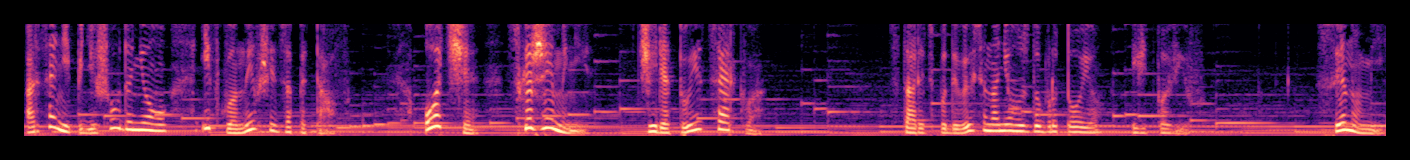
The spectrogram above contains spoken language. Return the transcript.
Арсеній підійшов до нього і, вклонившись, запитав: Отче, скажи мені, чи рятує церква? Старець подивився на нього з добротою і відповів: Сину мій,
